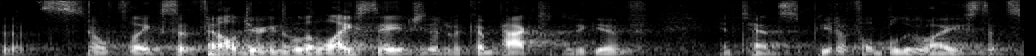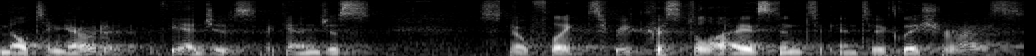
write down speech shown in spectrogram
that's snowflakes that fell during the Little Ice Age that have compacted to give intense, beautiful blue ice that's melting out at the edges. Again, just snowflakes recrystallized into, into glacier ice.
